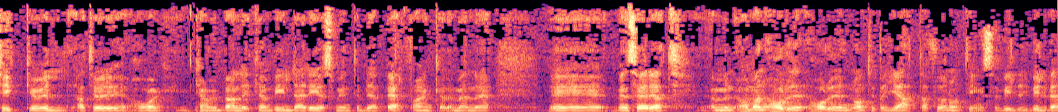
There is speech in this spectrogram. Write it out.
tycker väl att jag har kanske ibland lite vilda idéer som inte blir väl förankrade. Men, eh, men så är det att men har, man, har, du, har du någon typ av hjärta för någonting så vill du vill,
